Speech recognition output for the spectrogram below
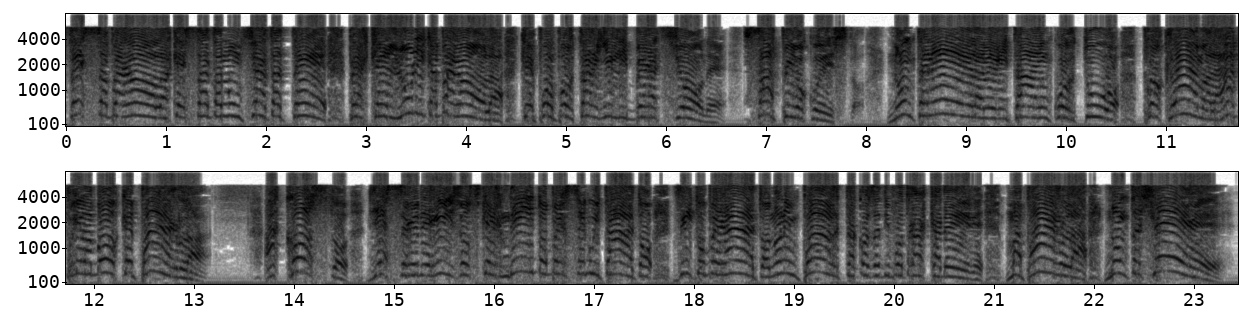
stessa parola che è stata annunziata a te, perché è l'unica parola che può portargli liberazione. Sappilo questo, non tenere la verità in cuor tuo, proclamala, apri la bocca e parla a costo di essere deriso, schernito, perseguitato, vituperato, non importa cosa ti potrà accadere, ma parla, non tacere.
